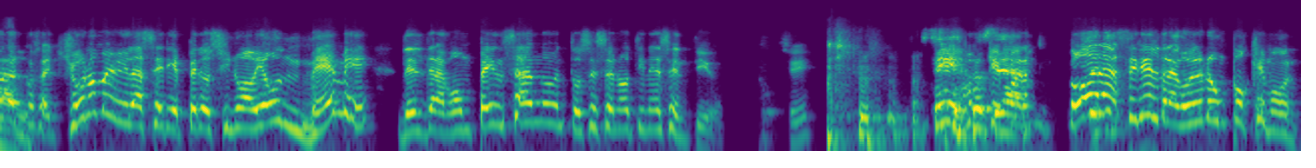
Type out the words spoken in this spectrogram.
una cosa, yo no me vi la serie, pero si no había un meme del dragón pensando, entonces eso no tiene sentido. ¿Sí? Sí, o Porque sea, para toda la serie el dragón era un Pokémon.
